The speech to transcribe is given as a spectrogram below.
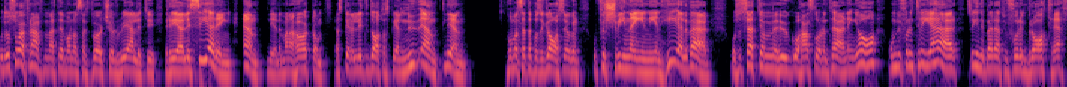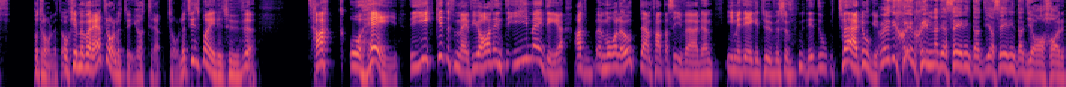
Och då såg jag framför mig att det var någon slags virtual reality-realisering äntligen, När man har hört om. Jag spelar lite dataspel, nu äntligen får man sätta på sig glasögon och försvinna in i en hel värld. Och så sätter jag mig med Hugo och han slår en tärning. Ja, om du får en trea här så innebär det att du får en bra träff på trollet. Okej, men vad är trollet? Ja, trollet finns bara i ditt huvud. Tack och hej! Det gick inte för mig, för jag hade inte i mig det att måla upp den fantasivärlden i mitt eget huvud, så det dog, tvärdog. Men det är en skillnad, jag säger inte att jag, säger inte att jag har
